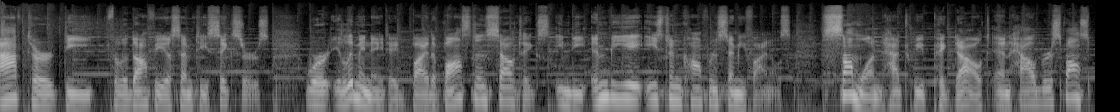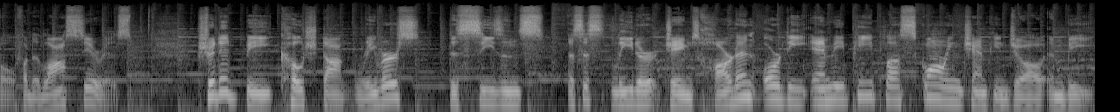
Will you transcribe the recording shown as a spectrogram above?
after the Philadelphia 76ers were eliminated by the Boston Celtics in the NBA Eastern Conference semifinals, someone had to be picked out and held responsible for the lost series. Should it be coach Doc Rivers, the season's assist leader James Harden, or the MVP plus scoring champion Joel Embiid?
